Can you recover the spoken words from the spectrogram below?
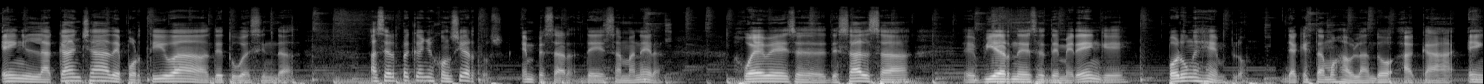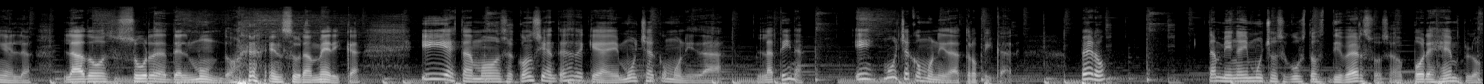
en la cancha deportiva de tu vecindad hacer pequeños conciertos, empezar de esa manera. Jueves eh, de salsa, eh, viernes de merengue, por un ejemplo, ya que estamos hablando acá en el lado sur del mundo, en Sudamérica, y estamos conscientes de que hay mucha comunidad latina y mucha comunidad tropical. Pero también hay muchos gustos diversos. Por ejemplo,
